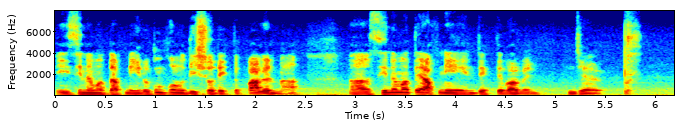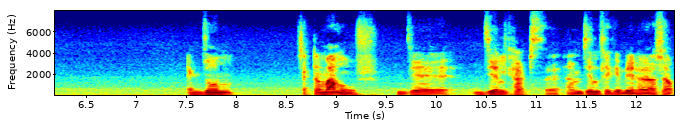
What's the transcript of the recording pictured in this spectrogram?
এই সিনেমাতে আপনি এরকম কোনো দৃশ্য দেখতে পাবেন না। সিনেমাতে আপনি দেখতে পাবেন যে একজন, একটা মানুষ যে জেল খাটছে জেল থেকে বের হয়ে আসার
